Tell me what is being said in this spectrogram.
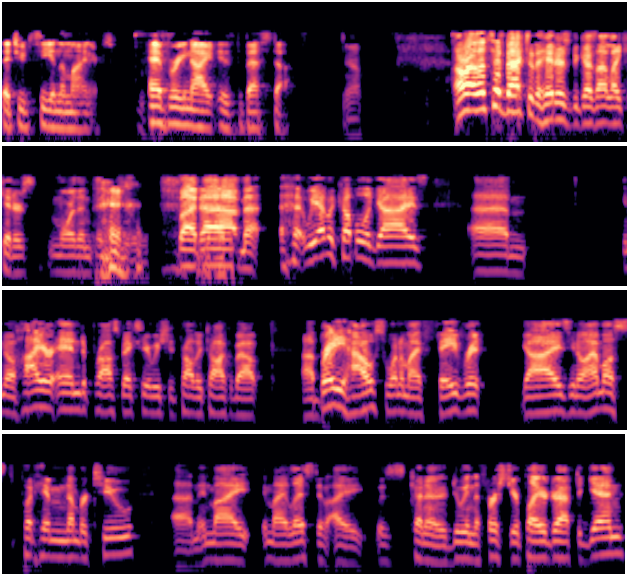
that you'd see in the minors. Every night is the best stuff. Yeah. All right, let's head back to the hitters because I like hitters more than pitchers. but um, we have a couple of guys, um, you know, higher end prospects here. We should probably talk about uh, Brady House, one of my favorite guys. You know, I almost put him number two um, in my in my list. If I was kind of doing the first year player draft again.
